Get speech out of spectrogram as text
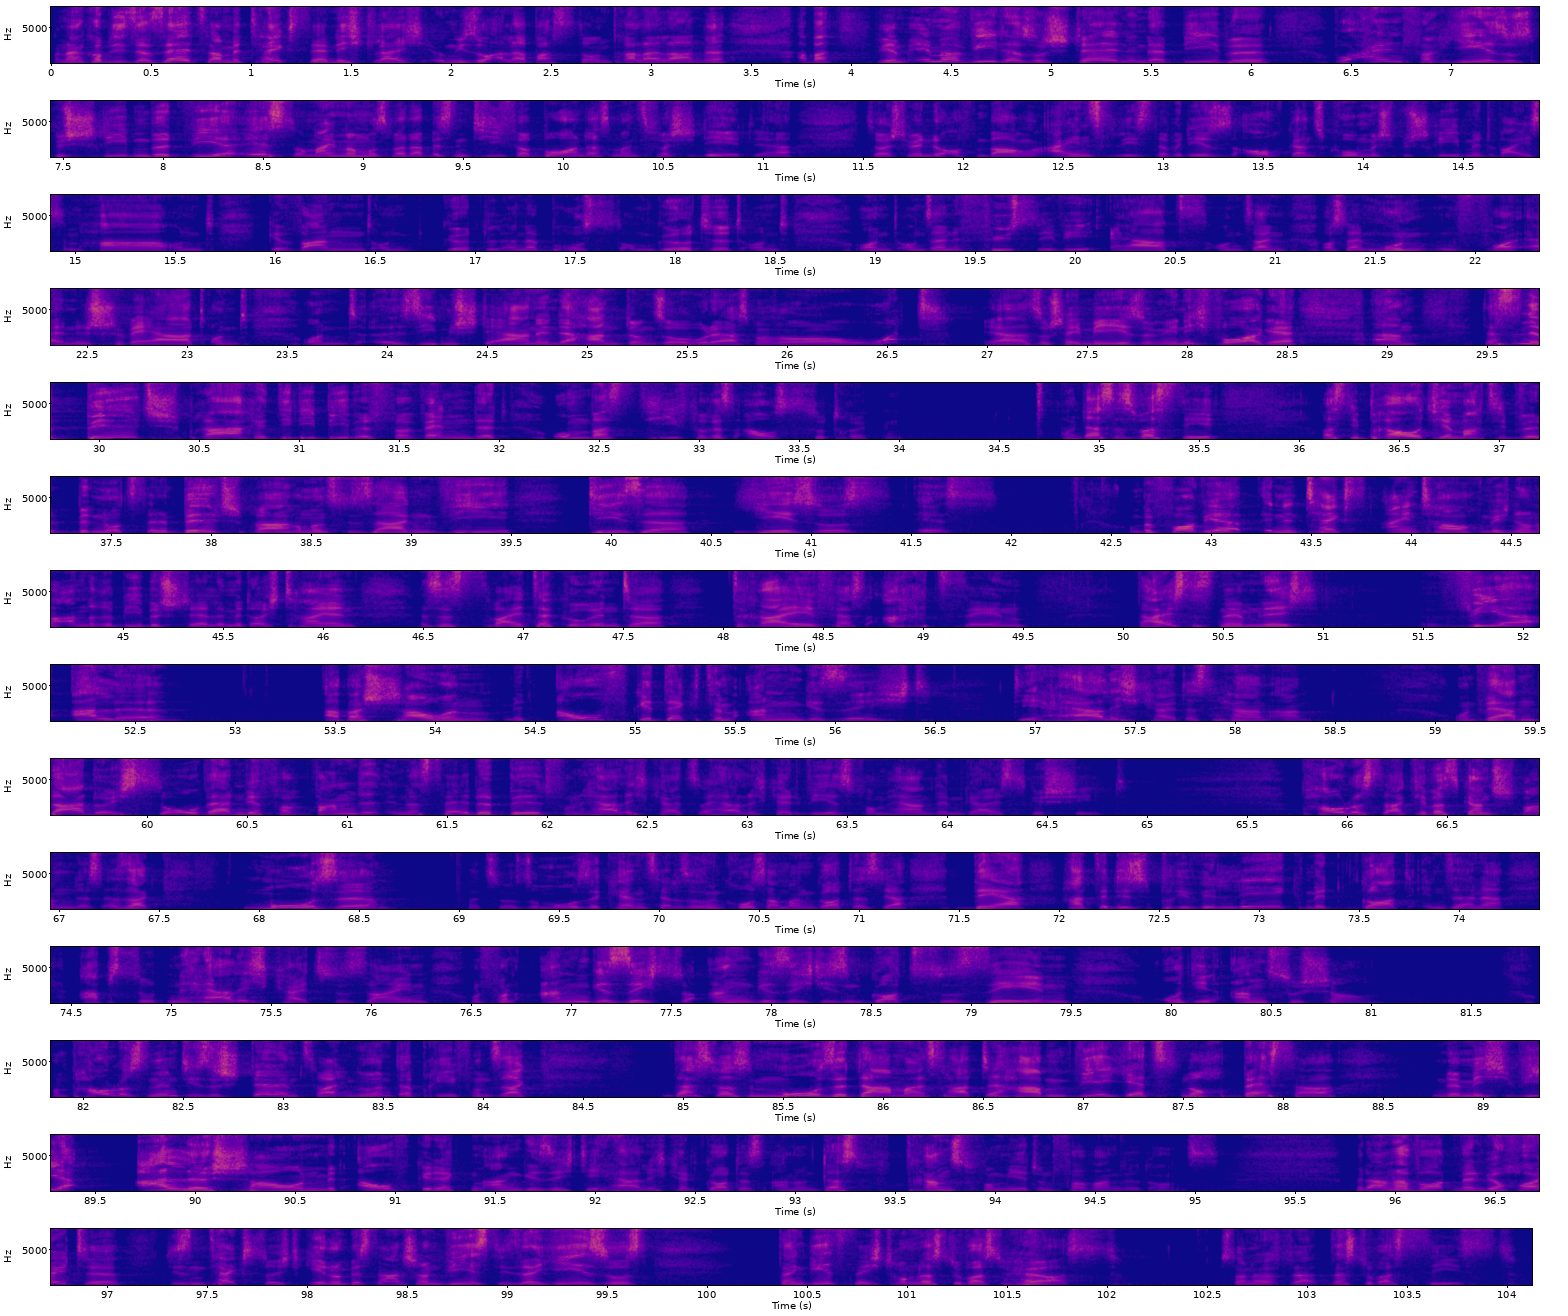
Und dann kommt dieser seltsame Text, der nicht gleich irgendwie so Alabaster und tralala, ne? Aber wir haben immer wieder so Stellen in der Bibel, wo einfach Jesus beschrieben wird, wie er ist. Und manchmal muss man da ein bisschen tiefer bohren, dass man es versteht, ja? Zum Beispiel, wenn du Offenbarung 1 liest, da wird Jesus auch ganz komisch beschrieben mit weißem Haar und Gewand und Gürtel an der Brust umgürtet und, und, und seine Füße wie Erz und sein, aus seinem Mund ein, ein Schwert und, und äh, sieben Sterne in der Hand und so, wo du erstmal so, what? Ja, so stelle ich mir Jesus irgendwie nicht vor. Gell? Ähm, das ist eine Bildsprache, die die Bibel verwendet, um was Tieferes auszudrücken. Und das ist, was die, was die Braut hier macht. Sie benutzt eine Bildsprache, um uns zu sagen, wie dieser Jesus ist. Und bevor wir in den Text eintauchen, will ich noch eine andere Bibelstelle mit euch teilen. Das ist 2. Korinther 3, Vers 18. Da heißt es nämlich, wir alle aber schauen mit aufgedecktem Angesicht die Herrlichkeit des Herrn an und werden dadurch so, werden wir verwandelt in dasselbe Bild von Herrlichkeit zu Herrlichkeit, wie es vom Herrn, dem Geist geschieht. Paulus sagt hier was ganz Spannendes. Er sagt, Mose, falls du so Mose kennst, ja, das ist ein großer Mann Gottes, ja, der hatte das Privileg, mit Gott in seiner absoluten Herrlichkeit zu sein und von Angesicht zu Angesicht diesen Gott zu sehen und ihn anzuschauen. Und Paulus nimmt diese Stelle im zweiten Korintherbrief und sagt, das, was Mose damals hatte, haben wir jetzt noch besser, nämlich wir alle schauen mit aufgedecktem Angesicht die Herrlichkeit Gottes an und das transformiert und verwandelt uns. Mit anderen Worten, wenn wir heute diesen Text durchgehen und ein bisschen anschauen, wie ist dieser Jesus, dann geht es nicht darum, dass du was hörst, sondern dass du was siehst,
